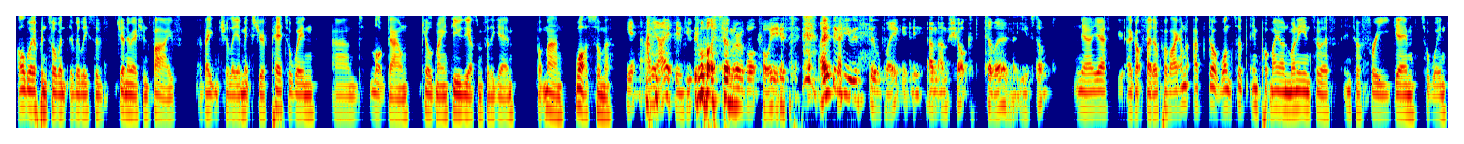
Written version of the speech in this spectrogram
all the way up until the release of Generation 5. Eventually, a mixture of pay to win and lockdown killed my enthusiasm for the game. But man, what a summer. Yeah, I mean, I assumed you. What a summer of what four years? I assumed you was still playing it. I'm, I'm shocked to learn that you've stopped. Yeah, yeah. I got fed up. of like, I'm not, I don't want to input my own money into a into a free game to win.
